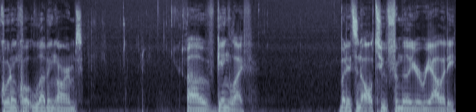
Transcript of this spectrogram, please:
quote unquote loving arms of gang life. But it's an all too familiar reality.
